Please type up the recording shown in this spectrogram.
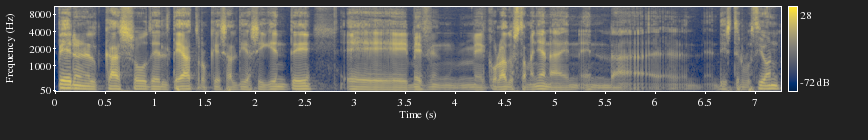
pero en el caso del teatro, que es al día siguiente, eh, me, he colado esta mañana en, la eh, distribución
